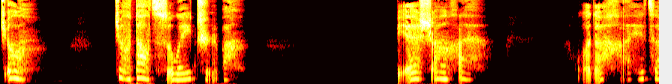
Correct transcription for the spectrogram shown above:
就就到此为止吧，别伤害我的孩子。”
